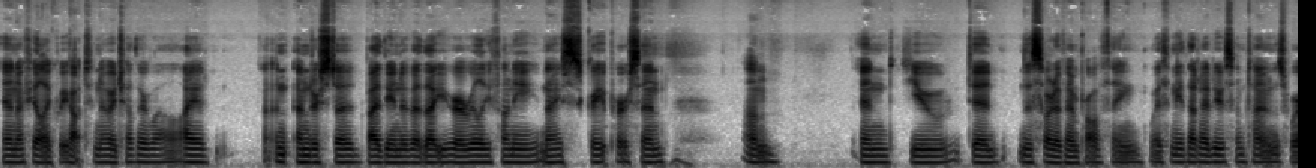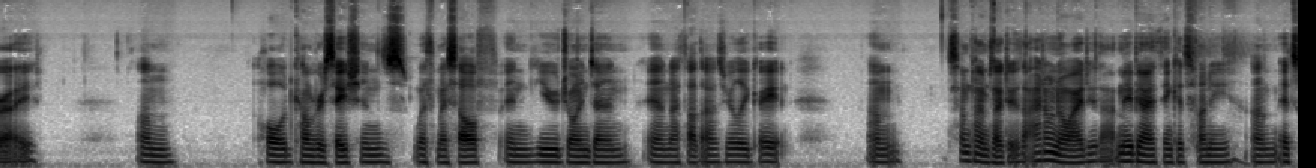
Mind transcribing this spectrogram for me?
and I feel like we got to know each other well. I understood by the end of it that you were a really funny, nice, great person. Um, and you did this sort of improv thing with me that I do sometimes where I um, hold conversations with myself and you joined in and I thought that was really great. Um, sometimes I do that. I don't know why I do that. Maybe I think it's funny. Um, it's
